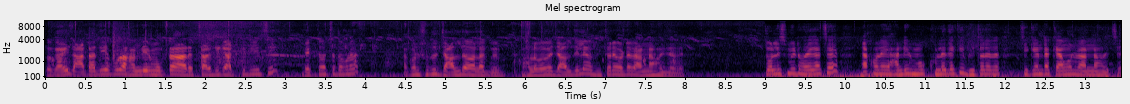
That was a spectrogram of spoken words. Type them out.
তো গাইজ আটা দিয়ে পুরো হান্ডির মুখটা আর চারিদিকে আটকে দিয়েছি। দেখতে পাচ্ছ তোমরা? এখন শুধু জাল দেওয়া লাগবে। ভালোভাবে জাল দিলে ভিতরে ওটা রান্না হয়ে যাবে। চল্লিশ মিনিট হয়ে গেছে। এখন এই হাঁডির মুখ খুলে দেখি ভিতরে চিকেনটা কেমন রান্না হয়েছে।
